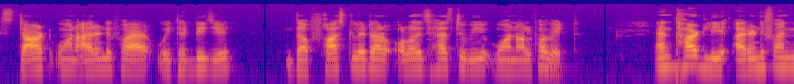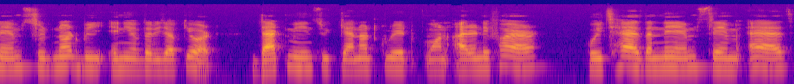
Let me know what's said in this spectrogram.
start one identifier with a digit. The first letter always has to be one alphabet. And thirdly, identifier names should not be any of the reserved keyword. That means we cannot create one identifier which has the name same as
